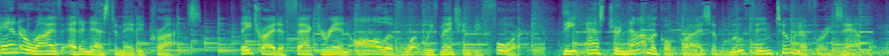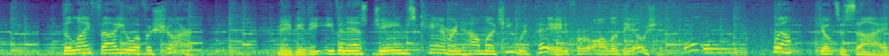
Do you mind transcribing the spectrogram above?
and arrive at an estimated price. They try to factor in all of what we've mentioned before the astronomical price of bluefin tuna, for example, the life value of a shark. Maybe they even asked James Cameron how much he would pay for all of the ocean. Well, jokes aside,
